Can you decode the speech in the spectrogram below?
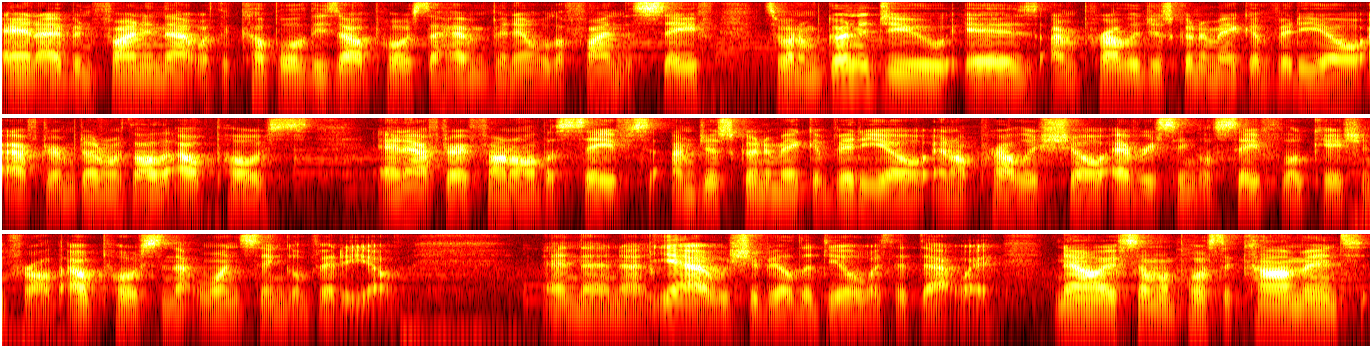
and I've been finding that with a couple of these outposts, I haven't been able to find the safe. So what I'm going to do is I'm probably just going to make a video after I'm done with all the outposts, and after I found all the safes, I'm just going to make a video, and I'll probably show every single safe location for all the outposts in that one single video and then uh, yeah we should be able to deal with it that way. Now if someone posts a comment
